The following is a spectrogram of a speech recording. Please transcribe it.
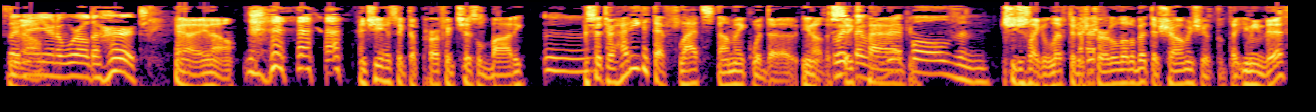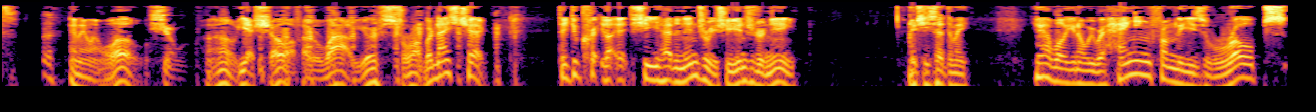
So you now know. you're in a world of hurt. Yeah, you know. and she has like the perfect chiseled body. Mm. I said to her, how do you get that flat stomach with the, you know, the with six-pack? ripples and... She just like lifted her shirt a little bit to show me. She goes, you mean this? And they went, whoa. Show Oh, yeah, show off. I go, wow, you're strong. But nice chick. They do. Crazy. She had an injury. She injured her knee. And she said to me, yeah, well, you know, we were hanging from these ropes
